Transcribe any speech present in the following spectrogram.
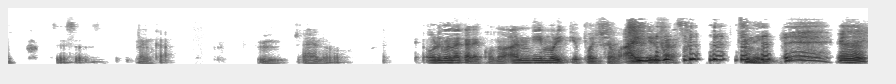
ん。そうそう。なんか、うん。あの、俺の中でこのアンディ・モリっていうポジションは空いてるからさ、常に。うん。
